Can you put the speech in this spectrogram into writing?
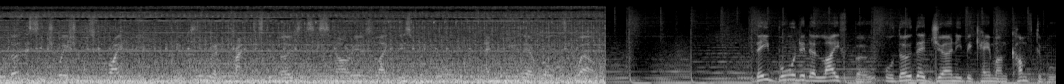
Although the situation was frightening, the crew had practiced emergency scenarios like this before and knew their roles well. They boarded a lifeboat, although their journey became uncomfortable,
